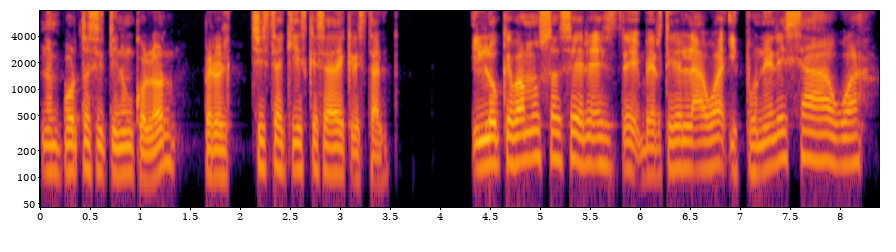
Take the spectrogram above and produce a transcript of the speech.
No importa si tiene un color, pero el chiste aquí es que sea de cristal. Y lo que vamos a hacer es de vertir el agua y poner esa agua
